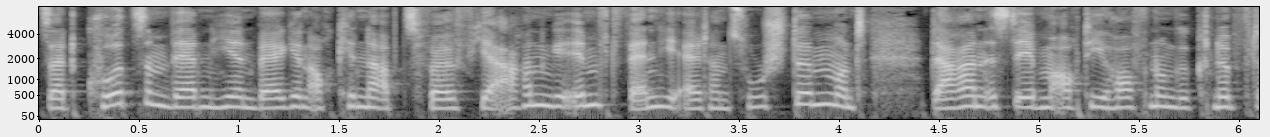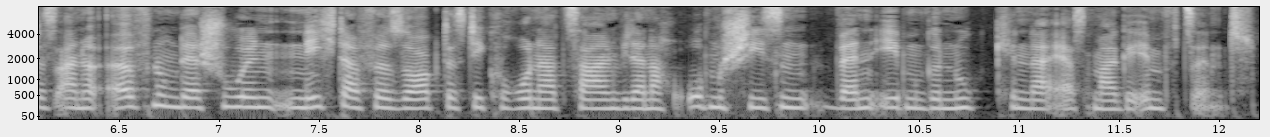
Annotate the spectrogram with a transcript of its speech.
Seit kurzem werden hier in Belgien auch Kinder ab zwölf Jahren geimpft, wenn die Eltern zustimmen. Und daran ist eben auch die Hoffnung geknüpft, dass eine Öffnung der Schulen nicht dafür sorgt, dass die Corona-Zahlen wieder nach oben schießen, wenn eben genug Kinder erstmal geimpft sind.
